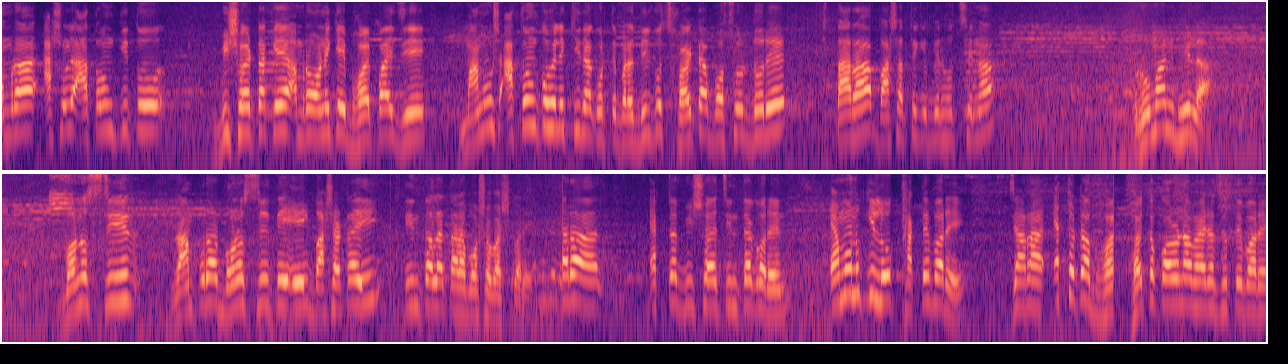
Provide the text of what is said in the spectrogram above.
আমরা আসলে আতঙ্কিত বিষয়টাকে আমরা অনেকেই ভয় পাই যে মানুষ আতঙ্ক হলে কী না করতে পারে। দীর্ঘ ছয়টা বছর ধরে তারা বাসা থেকে বের হচ্ছে না। রোমান ভিলা বনশ্রীর রামপুরার বনশ্রীতে এই বাসাটাই তিনতলায় তারা বসবাস করে। তারা একটা বিষয়ে চিন্তা করেন, এমনও কি লোক থাকতে পারে যারা এতটা ভয়, হয়তো করোনা ভাইরাস হতে পারে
